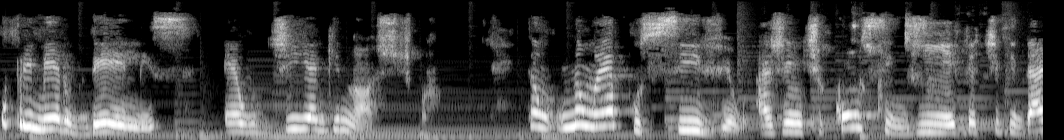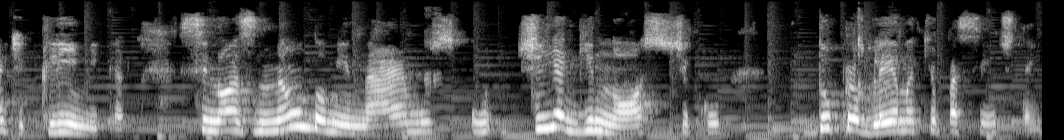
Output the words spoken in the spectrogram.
O primeiro deles é o diagnóstico. Então, não é possível a gente conseguir efetividade clínica se nós não dominarmos o diagnóstico do problema que o paciente tem.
